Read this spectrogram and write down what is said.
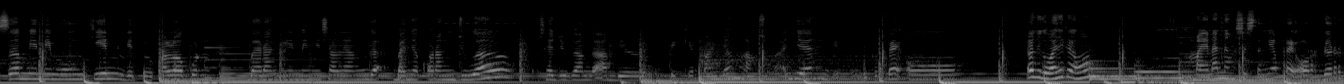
seminim mungkin gitu. Kalaupun barang ini misalnya nggak banyak orang jual saya juga nggak ambil pikir panjang langsung aja gitu ikut PO kan juga banyak ya om mainan yang sistemnya pre-order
